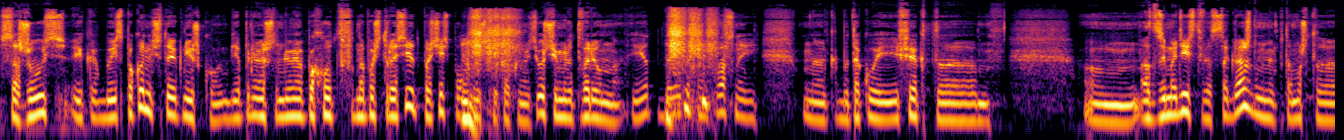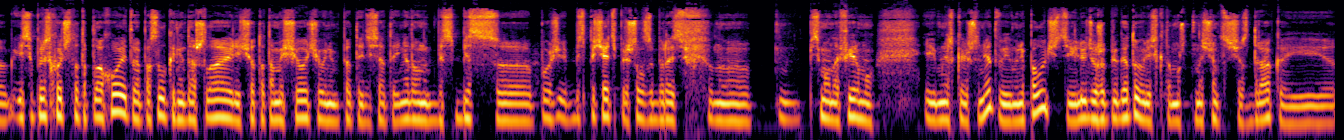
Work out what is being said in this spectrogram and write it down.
сажусь и как бы и спокойно читаю книжку. Я понимаю, что для меня поход на Почту России это прочесть полкнижки как-нибудь, очень умиротворенно. И это дает очень классный, э, как бы такой эффект от взаимодействия с согражданами, потому что если происходит что-то плохое, твоя посылка не дошла или что-то там еще, чего-нибудь пятое, десятое. Я недавно без, без, э, без печати пришел забирать ну, письмо на фирму, и мне сказали, что нет, вы его не получите. И люди уже приготовились к тому, что начнется сейчас драка и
